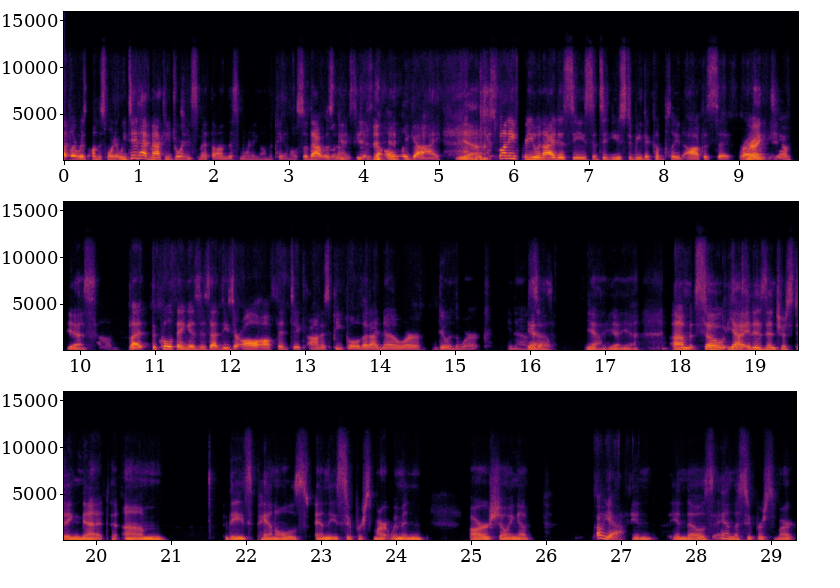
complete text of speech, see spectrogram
Adler was on this morning. We did have Matthew Jordan Smith on this morning on the panel, so that was okay. nice. He was the only guy, yeah, which is funny for you and I to see, since it used to be the complete opposite, right? Right. You know? Yes. Um, but the cool thing is, is that these are all authentic, honest people that I know are doing the work. You know, yes. so yeah yeah yeah um so yeah it is interesting that um these panels and these super smart women are showing up oh yeah in in those and the super smart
